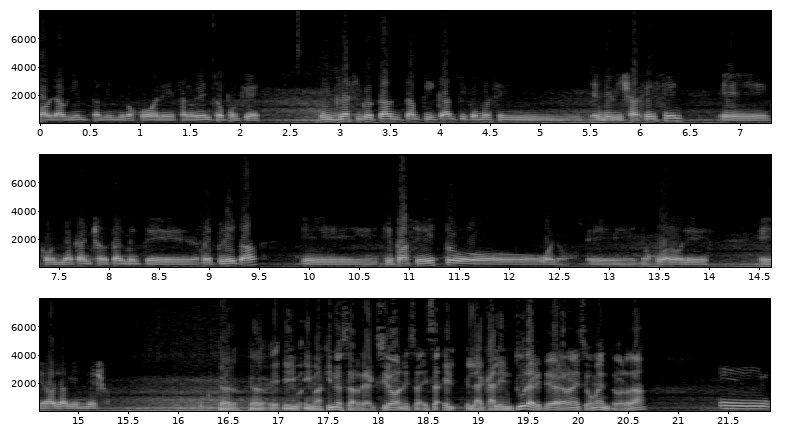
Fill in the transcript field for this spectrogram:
habla bien también de los jugadores de San Lorenzo porque un clásico tan tan picante como es el, el de Villa Gesell, eh, con la cancha totalmente repleta, eh, que pase esto, bueno, eh, los jugadores eh, hablan bien de ello. Claro, claro. Imagino esa reacción, esa, esa, el- la calentura que te debe agarrar en ese momento, ¿verdad? Y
